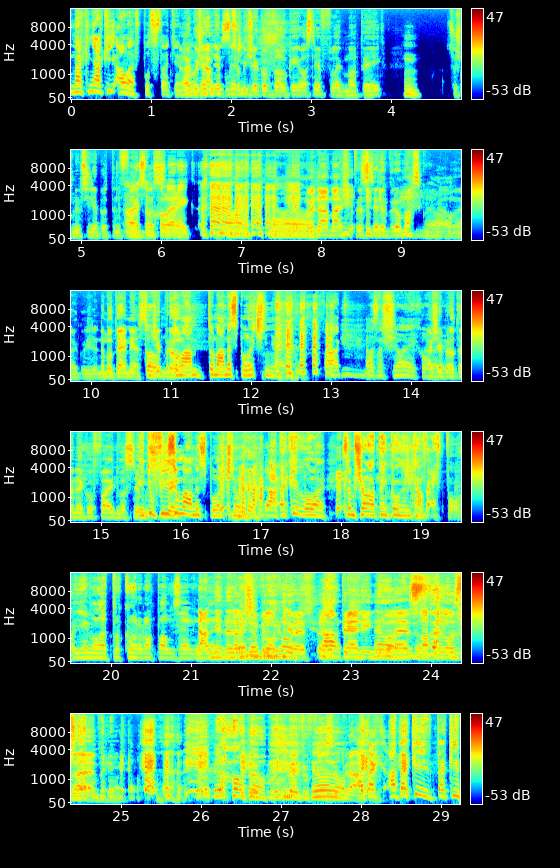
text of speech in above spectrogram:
na, nějaký ale v podstatě. No, jakože na mě působíš jako velký vlastně flegmatik, Hmm. Což mi přijde pro ten Ale já fight jsem vlastně- cholerik. No, no, Tak no. možná máš prostě dobrou masku, Jo. kámo, jakože, nebo to je mi jasný, To, že pro, to, mám, to máme společný, ale fakt, já jsem šílený a cholerik. že pro ten jako fight vlastně I tu musí fízu být, máme společnou. Já taky, vole, jsem šel na ten koncert, říkal, ve v pohodě, vole, po korona pauze. Vole, na mě to ten další blok, ty vole. ve, A- trénink, jo, vole, lapelo zlé, vole. Jo, no. Uvidíme tu Jo, fízu no. A, právě. tak, a taky, taky,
